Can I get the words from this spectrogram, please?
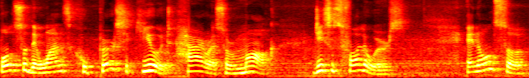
also the ones who persecute, harass, or mock Jesus' followers. And also,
